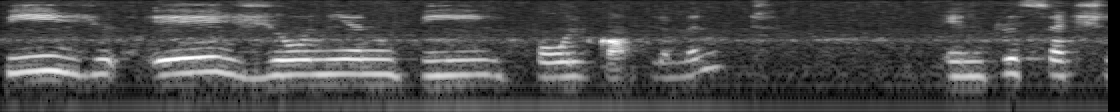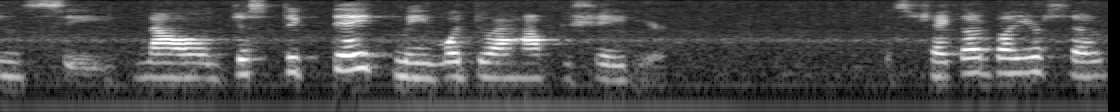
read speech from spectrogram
B A union B whole complement intersection C. Now just dictate me what do I have to shade here. Just check out by yourself.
